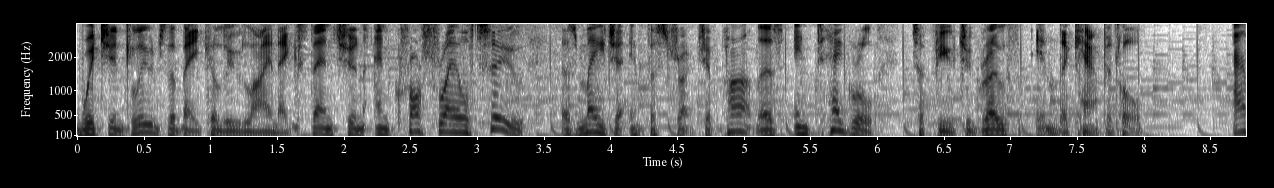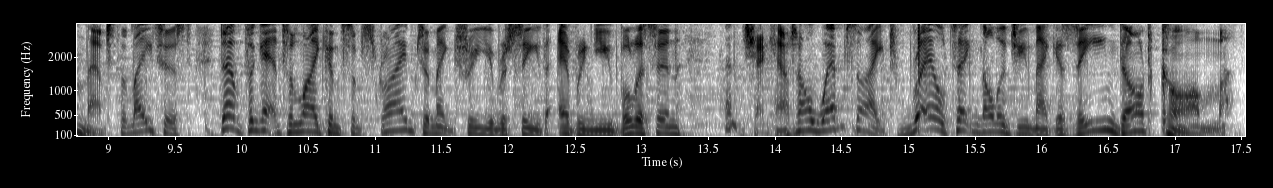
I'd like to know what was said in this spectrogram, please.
which includes the Bakerloo Line extension and Crossrail 2 as major infrastructure partners integral to future growth in the capital. And that's the latest. Don't forget to like and subscribe to make sure you receive every new bulletin and check out our website railtechnologymagazine.com.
